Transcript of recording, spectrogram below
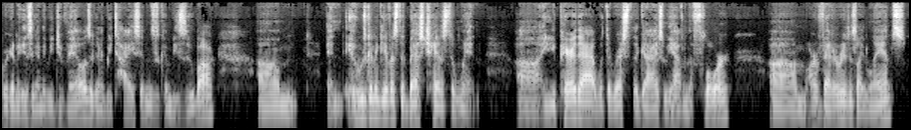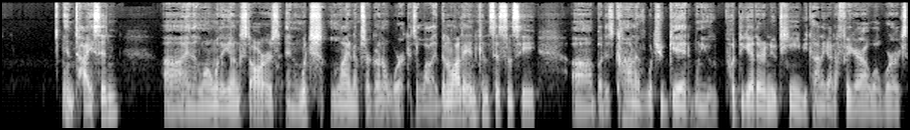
we're going to is it going to be JaVale? Is it going to be Tyson? Is it going to be Zubac? Um, and who's going to give us the best chance to win? Uh, and you pair that with the rest of the guys we have on the floor, um, our veterans like Lance and Tyson, uh, and along with the young stars, and which lineups are going to work. It's a lot. It's been a lot of inconsistency. Uh, but it's kind of what you get when you put together a new team. You kind of got to figure out what works.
